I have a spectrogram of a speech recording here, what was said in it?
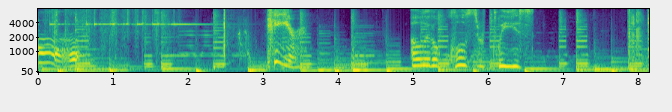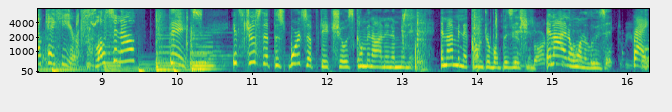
Oh. Here. A little closer, please. Okay, here. Close enough? Thanks. It's just that the sports update show is coming on in a minute, and I'm in a comfortable position, and I don't want to lose it. Right.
